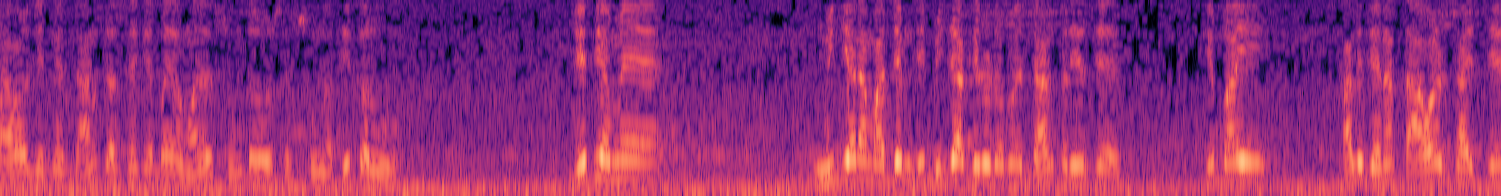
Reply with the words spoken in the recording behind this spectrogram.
પાવર ગ્રીડને ધ્યાન કરશે કે ભાઈ અમારે શું કરવું છે, શું નથી કરવું. જેથી અમે મીડિયાના માધ્યમથી બીજા ખેડૂતો જાણ કરીએ છીએ કે ભાઈ, ખાલી જેના ટાવર સાઈડ છે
